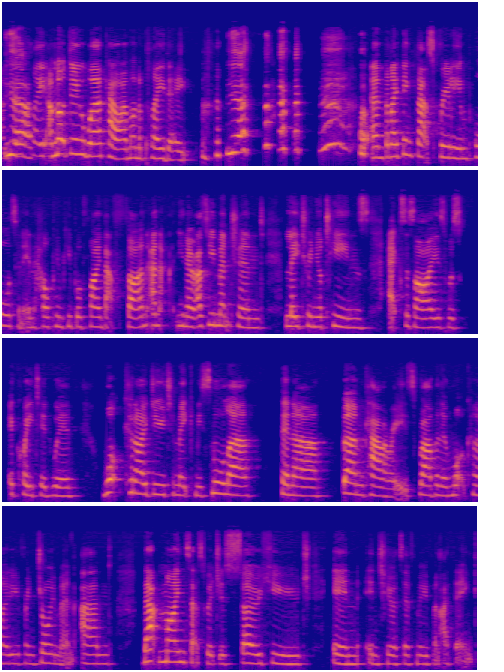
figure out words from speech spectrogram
I'm yeah. Play, I'm not doing a workout. I'm on a play date. yeah. um, but I think that's really important in helping people find that fun. And you know, as you mentioned later in your teens, exercise was equated with what could I do to make me smaller, thinner, burn calories rather than what can I do for enjoyment. And that mindset switch is so huge in intuitive movement, I think.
